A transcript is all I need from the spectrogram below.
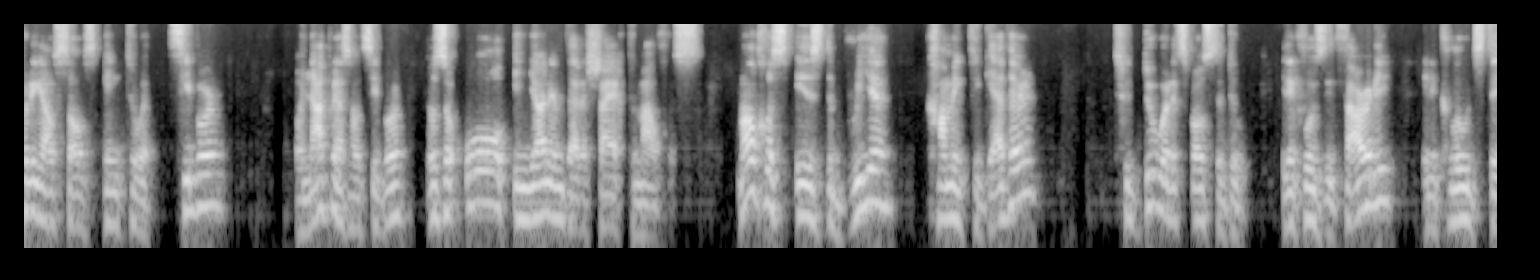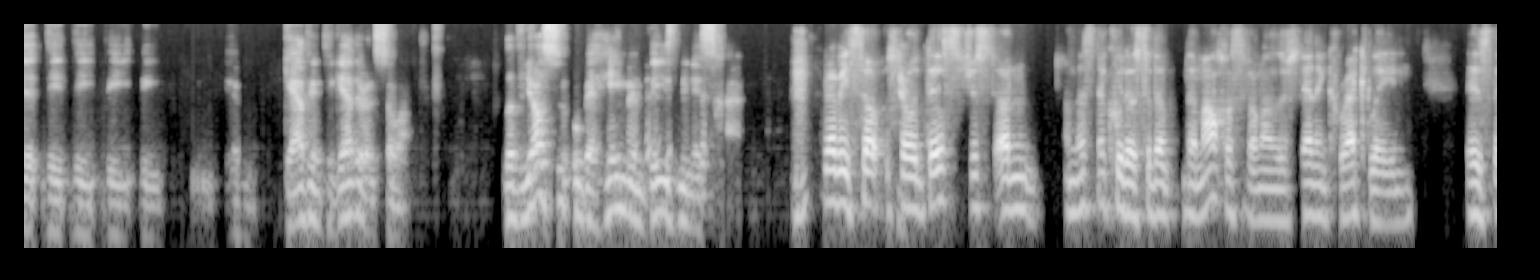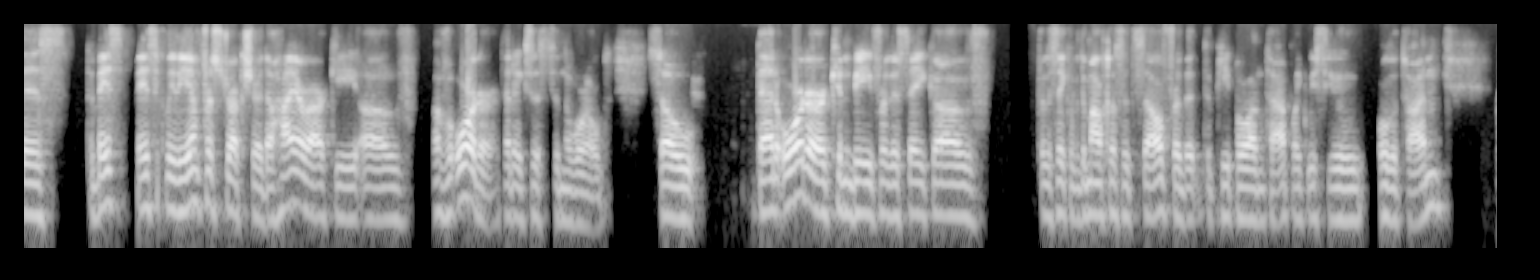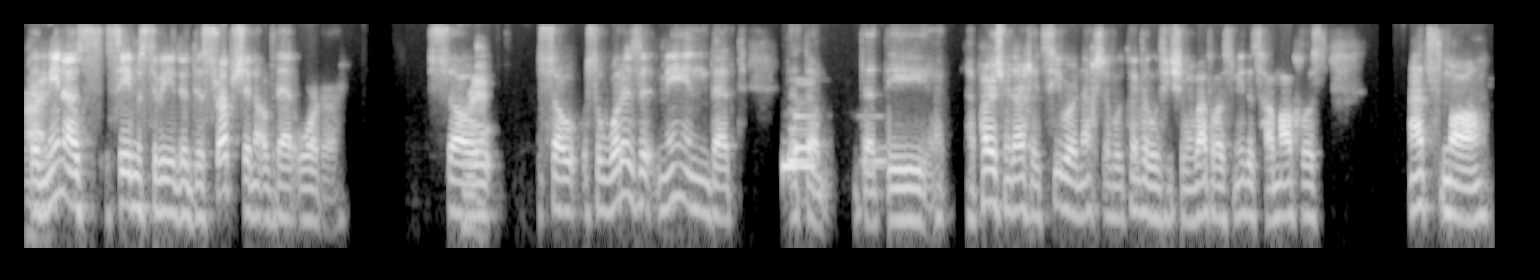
putting ourselves into a tzibur or not putting ourselves in tzibur, those are all inyanim that are shaykh to malchus. Malchus is the bria coming together to do what it's supposed to do. It includes the authority, it includes the the the the, the, the um, gathering together and so on. Rabbi, so so this just on on this nakuda, so the the malchus, if I'm understanding correctly, is this the base basically the infrastructure, the hierarchy of of order that exists in the world. So that order can be for the sake of for the sake of the malchus itself, for the, the people on top, like we see all the time. Right. The minas seems to be the disruption of that order. So Correct. so so what does it mean that that the that the Haparish Medarchet Tzibur Nechshav Lekover Lefishim Avatal Asmidas HaMalchus Atzma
